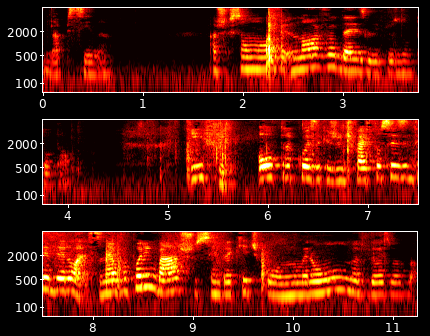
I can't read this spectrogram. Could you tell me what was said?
na piscina. Acho que são nove, nove ou dez livros no total. Enfim, outra coisa que a gente faz, então vocês entenderam essa, né? Eu vou pôr embaixo sempre aqui, tipo, número um, número dois, blá, blá.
